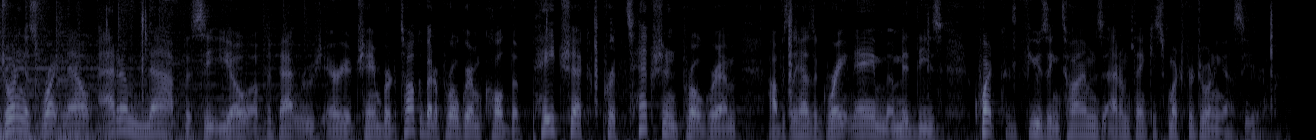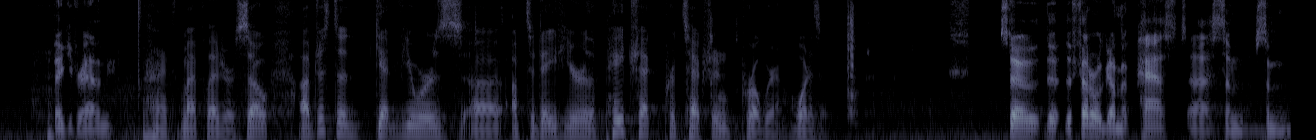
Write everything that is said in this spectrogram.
Joining us right now, Adam Knapp, the CEO of the Baton Rouge Area Chamber, to talk about a program called the Paycheck Protection Program. Obviously has a great name amid these quite confusing times. Adam, thank you so much for joining us here. Thank you for having me. All right, my pleasure. So uh, just to get viewers uh, up to date here, the Paycheck Protection Program, what is it? So the, the federal government passed uh, some, some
